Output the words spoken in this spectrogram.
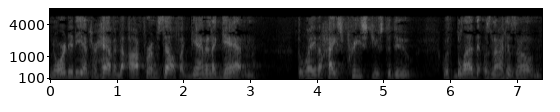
Nor did he enter heaven to offer himself again and again, the way the high priest used to do, with blood that was not his own.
